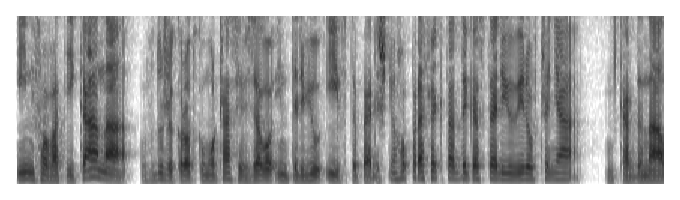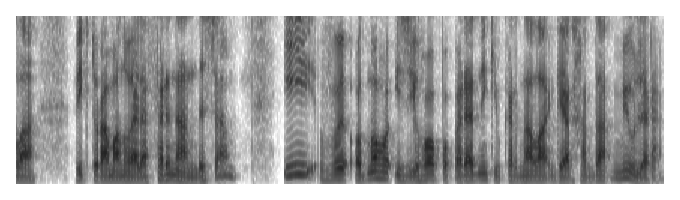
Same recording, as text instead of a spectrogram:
Інфо Ватікана в дуже короткому часі взяло інтерв'ю і в теперішнього префекта дикастерію віровчення кардинала Віктора Мануеля Фернандеса, і в одного із його попередників кардинала Герхарда Мюллера.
